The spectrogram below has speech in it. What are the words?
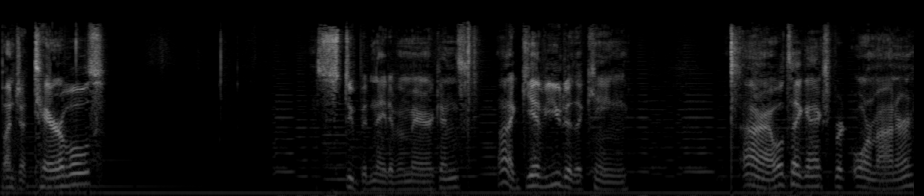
Bunch of terribles. Stupid Native Americans. I'm gonna give you to the king. Alright, we'll take an expert ore miner.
